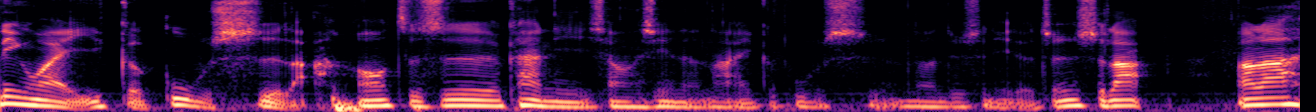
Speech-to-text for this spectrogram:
另外一个故事啦，哦，只是看你相信的那一个故事，那就是你的真实啦。好啦，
